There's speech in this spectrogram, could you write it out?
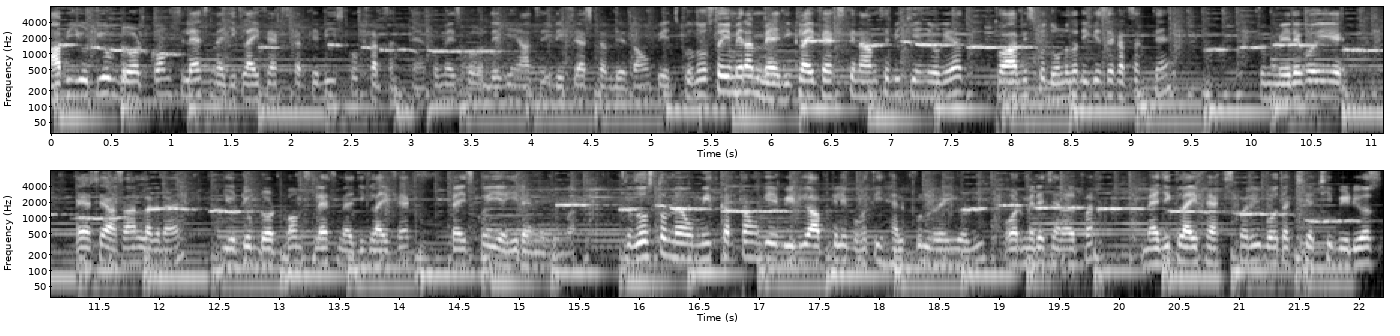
आप YouTube dot com slash magic life X करके भी इसको कर सकते हैं। तो मैं इसको देखिए यहाँ से रिफ्रेश कर देता हूँ पेज को। दोस्तों, ये मेरा मैजिक लाइफ एक्स के नाम से भी चेंज हो गया। तो आप इसको दोनों तरीके से कर सकते हैं। तो मेरे को ये ऐसे आसान लग रहा है। YouTube dot com slash magic life X मैं इसको यही रहने दूँगा। तो दोस्तों, मैं उम्मीद करता हूँ कि ये वीडियो आपके लिए बहुत ही हेल्पफुल रही होगी और मेरे चैनल पर मैजिक लाइफ एक्स पर भी बहुत अच्छी अच्छी वीडियोस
